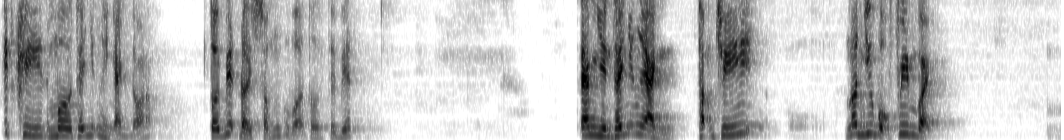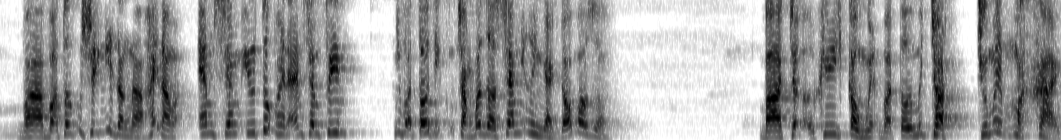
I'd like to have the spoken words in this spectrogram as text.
ít khi mơ thấy những hình ảnh đó lắm. Tôi biết đời sống của vợ tôi, tôi biết. Em nhìn thấy những hình ảnh thậm chí nó như bộ phim vậy và vợ tôi cũng suy nghĩ rằng là hãy là em xem youtube hay là em xem phim nhưng vợ tôi thì cũng chẳng bao giờ xem những hình ảnh đó bao giờ và chợ khi cầu nguyện vợ tôi mới chợt Chúa mới mặc khải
